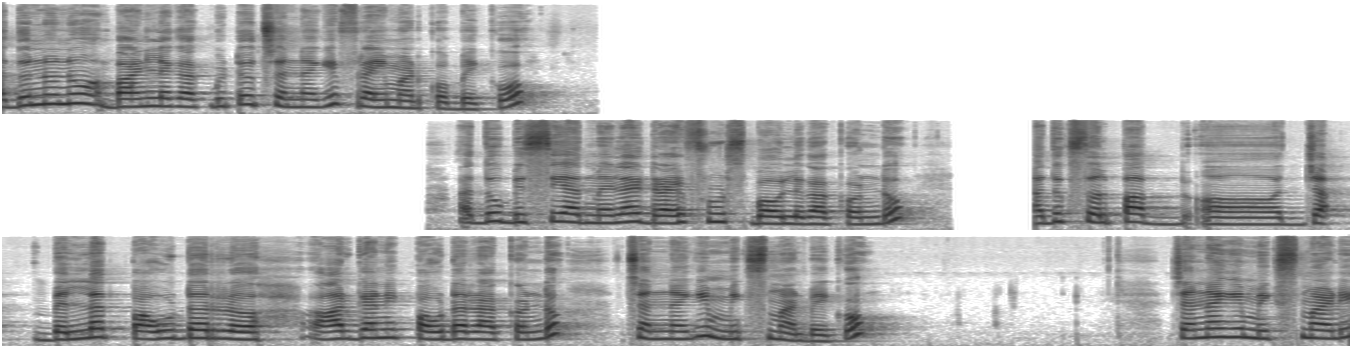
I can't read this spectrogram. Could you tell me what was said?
ಅದನ್ನು ಬಾಣಲೆಗೆ ಹಾಕ್ಬಿಟ್ಟು ಚೆನ್ನಾಗಿ ಫ್ರೈ ಮಾಡ್ಕೋಬೇಕು. ಅದು ಬಿಸಿ ಆದಮೇಲೆ ಡ್ರೈ ಫ್ರೂಟ್ಸ್ ಬೌಲ್ಗೆ ಹಾಕ್ಕೊಂಡು, ಅದಕ್ಕೆ ಸ್ವಲ್ಪ ಜ, ಬೆಲ್ಲದ ಪೌಡರ್, ಆರ್ಗ್ಯಾನಿಕ್ ಪೌಡರ್ ಹಾಕ್ಕೊಂಡು ಚೆನ್ನಾಗಿ ಮಿಕ್ಸ್ ಮಾಡಬೇಕು. ಚೆನ್ನಾಗಿ ಮಿಕ್ಸ್ ಮಾಡಿ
